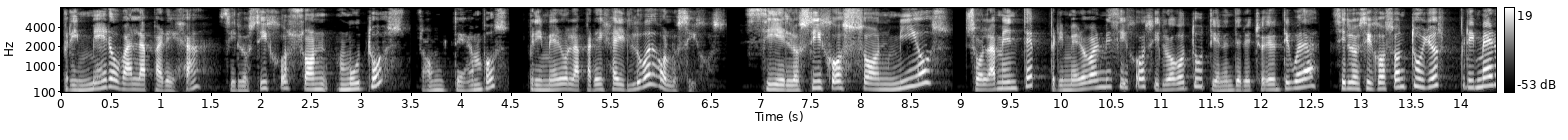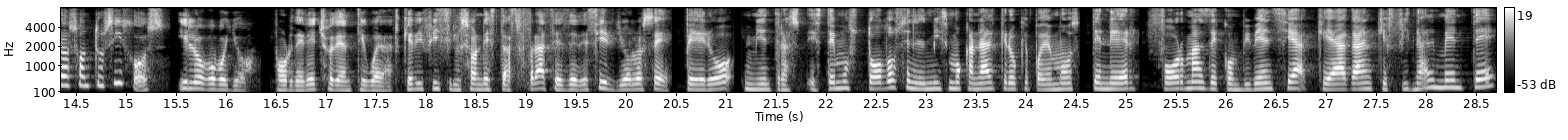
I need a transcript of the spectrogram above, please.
primero va la pareja. Si los hijos son mutuos, son de ambos, primero la pareja y luego los hijos. Si los hijos son míos, Solamente primero van mis hijos y luego tú tienen derecho de antigüedad. Si los hijos son tuyos, primero son tus hijos y luego voy yo por derecho de antigüedad. Qué difícil son estas frases de decir, yo lo sé, pero mientras estemos todos en el mismo canal, creo que podemos tener formas de convivencia que hagan que finalmente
